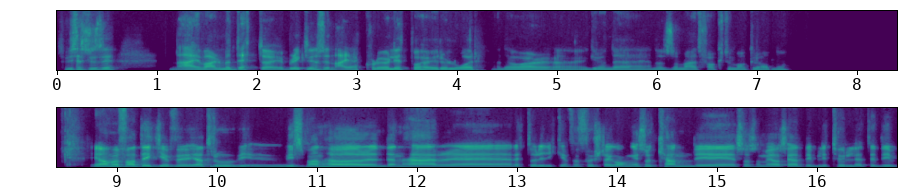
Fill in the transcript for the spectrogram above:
Så hvis jeg skulle si Nei, hva er det med dette øyeblikket? Så, nei, jeg klør litt på høyre lår. Det var uh, grunnen det som er et faktum akkurat nå. Ja, men for at ikke, for jeg tror vi, Hvis man hører den her eh, retorikken for første gangen, så kan det, sånn som jeg sier, at det blir tullete. Det,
